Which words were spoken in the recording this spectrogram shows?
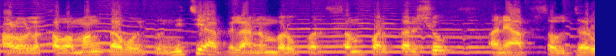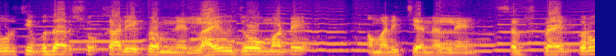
ફાળો લખાવવા માંગતા હોય તો નીચે આપેલા નંબર ઉપર સંપર્ક કરશો અને આપ સૌ જરૂરથી પધારશો. કાર્યક્રમને લાઈવ જોવા માટે અમારી ચેનલને સબસ્ક્રાઇબ કરો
